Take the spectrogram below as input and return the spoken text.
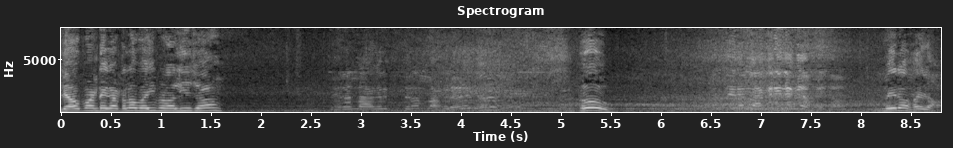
ਲਿਆਓ ਭਾਂਡੇ ਕੱਢ ਲਓ ਬਾਈ, ਬਣਾ ਲਈਏ ਚਾਹ। ਤੇਰਾ ਲਾਗ ਤੇਰਾ ਲਾਗ ਹੋ। ਤੇਰਾ ਲਾਗਰੀ ਦਾ ਕੀ ਫਾਇਦਾ ਮੇਰਾ ਫਾਇਦਾ।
